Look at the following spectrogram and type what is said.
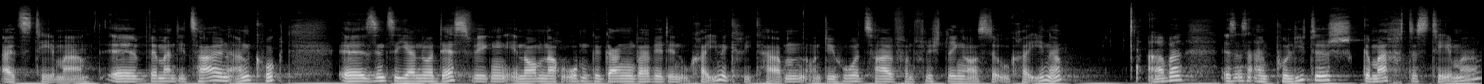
als Thema. Äh, wenn man die Zahlen anguckt, äh, sind sie ja nur deswegen enorm nach oben gegangen, weil wir den Ukraine-Krieg haben und die hohe Zahl von Flüchtlingen aus der Ukraine. Aber es ist ein politisch gemachtes Thema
